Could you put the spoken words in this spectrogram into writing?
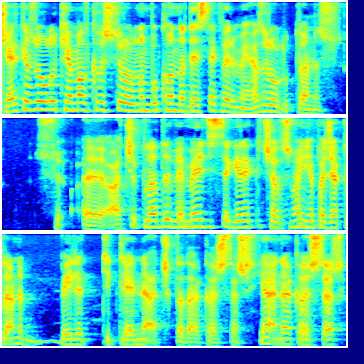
Çerkezoğlu Kemal Kılıçdaroğlu'nun bu konuda destek vermeye hazır olduklarını e, açıkladı ve mecliste gerekli çalışmayı yapacaklarını belirttiklerini açıkladı arkadaşlar. Yani arkadaşlar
